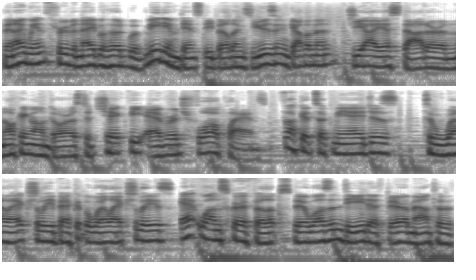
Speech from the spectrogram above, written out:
Then I went through the neighborhood with medium density buildings using government GIS data and knocking on doors to check the average floor plans. Fuck, it took me ages to well actually back at the well actuallys. At one square Phillips, there was indeed a fair amount of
